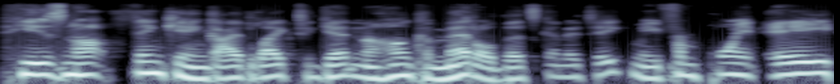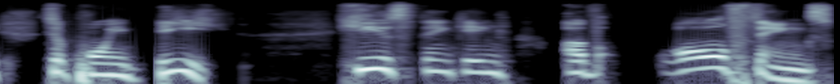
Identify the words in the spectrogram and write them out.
he is not thinking, I'd like to get in a hunk of metal that's going to take me from point A to point B. He is thinking, of all things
